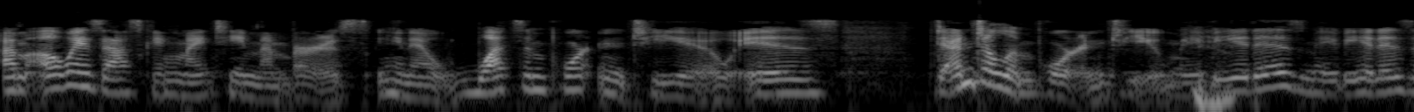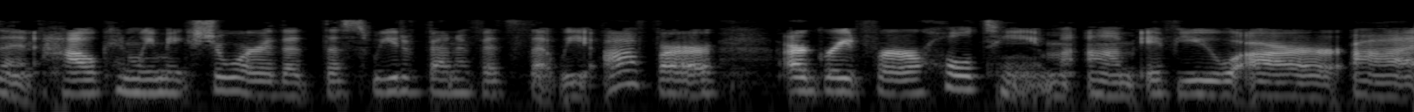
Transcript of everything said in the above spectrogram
I'm always asking my team members, you know, what's important to you? Is dental important to you? Maybe it is, maybe it isn't. How can we make sure that the suite of benefits that we offer are great for our whole team? Um, if you are uh,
